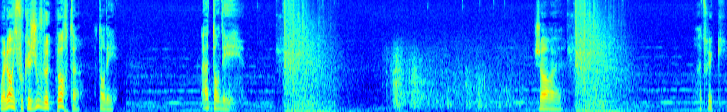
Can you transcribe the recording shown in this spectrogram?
Ou alors il faut que j'ouvre l'autre porte. Attendez. Attendez. Genre... Euh, un truc...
